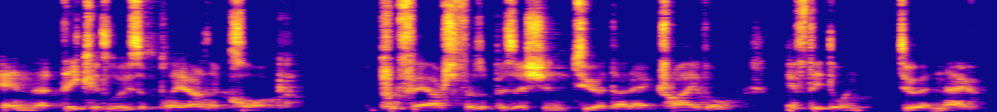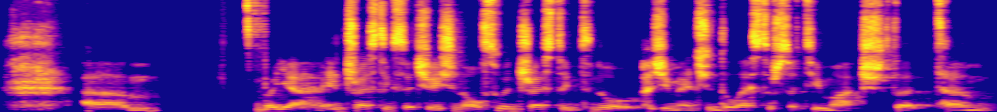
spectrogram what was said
in that they could lose a player that Klopp prefers for the position to a direct rival if they don't do it now. Um, but yeah, interesting situation. Also interesting to note, as you mentioned, the Leicester City match, that um,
